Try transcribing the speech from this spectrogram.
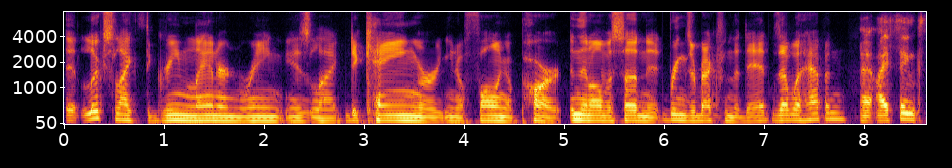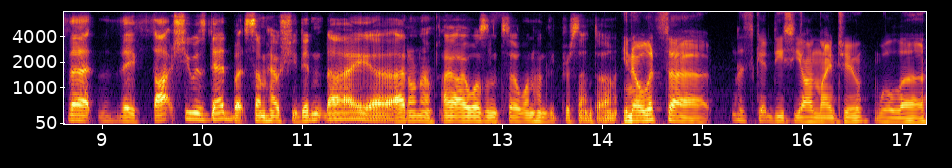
it looks like the Green Lantern ring is like decaying or you know falling apart, and then all of a sudden it brings her back from the dead. Is that what happened? I, I think that they thought she was dead, but somehow she didn't die. Uh, I don't know. I, I wasn't uh, 100% on it. You know, let's uh let's get DC online too. We'll uh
